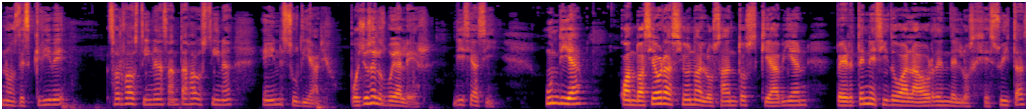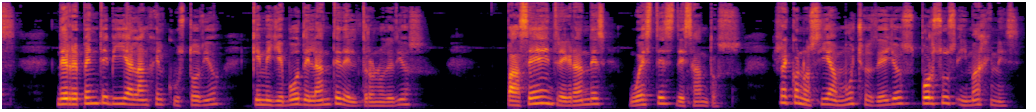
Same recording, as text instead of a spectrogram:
nos describe Sor Faustina, Santa Faustina, en su diario. Pues yo se los voy a leer. Dice así, un día, cuando hacía oración a los santos que habían pertenecido a la orden de los jesuitas, de repente vi al ángel custodio que me llevó delante del trono de Dios. Pasé entre grandes huestes de santos Reconocí a muchos de ellos por sus imágenes.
